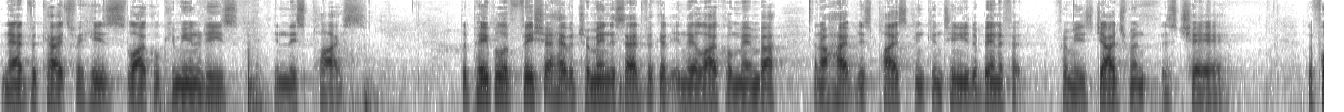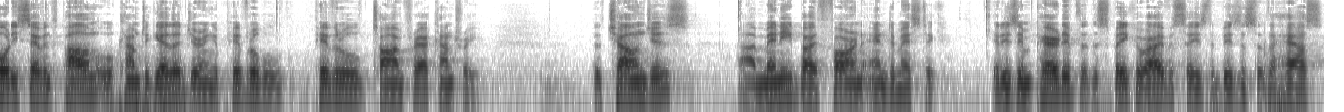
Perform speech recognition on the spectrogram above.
and advocates for his local communities in this place. The people of Fisher have a tremendous advocate in their local member, and I hope this place can continue to benefit from his judgment as chair. The 47th Parliament will come together during a pivotal, pivotal time for our country. The challenges are many, both foreign and domestic. It is imperative that the Speaker who oversees the business of the House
